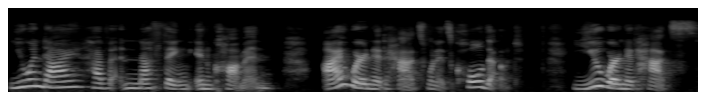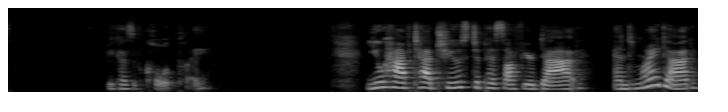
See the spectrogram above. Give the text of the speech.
You and I have nothing in common. I wear knit hats when it's cold out. You wear knit hats because of Coldplay. You have tattoos to piss off your dad, and my dad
